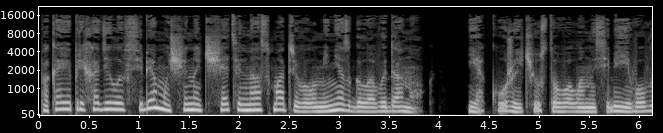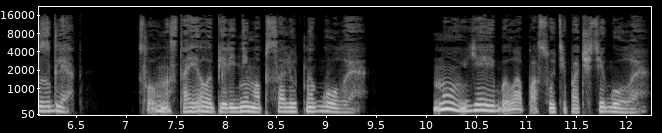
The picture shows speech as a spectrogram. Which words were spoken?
Пока я приходила в себя, мужчина тщательно осматривал меня с головы до ног. Я кожей чувствовала на себе его взгляд, словно стояла перед ним абсолютно голая. Ну, я и была, по сути, почти голая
